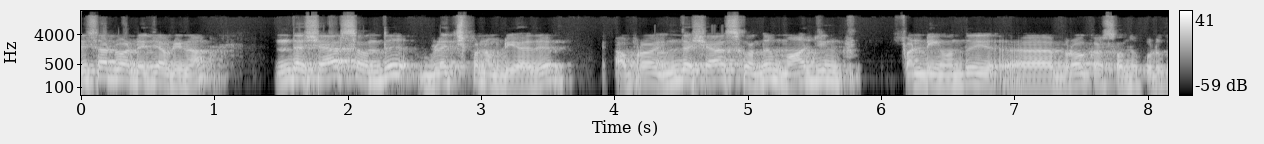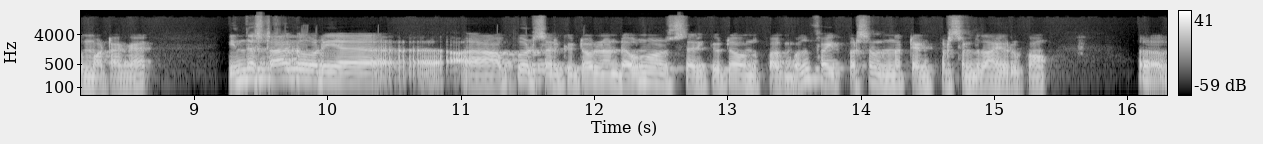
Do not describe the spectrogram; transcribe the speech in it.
டிஸ்அட்வான்டேஜ் அப்படின்னா இந்த ஷேர்ஸை வந்து பிளெச் பண்ண முடியாது. அப்புறம் இந்த ஷேர்ஸ்க்கு வந்து மார்ஜின் ஃபண்டிங் வந்து புரோக்கர்ஸ் வந்து கொடுக்க மாட்டாங்க. இந்த ஸ்டாக்கோடைய அப்வர்ட் சர்க்கியூட்டோ இல்லை டவுன்வர்ட் சர்க்கியூட்டோ வந்து பார்க்கும்போது ஃபைவ் பர்சன்ட் இல்லை டென் பர்சன்ட் தான் இருக்கும். Um,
